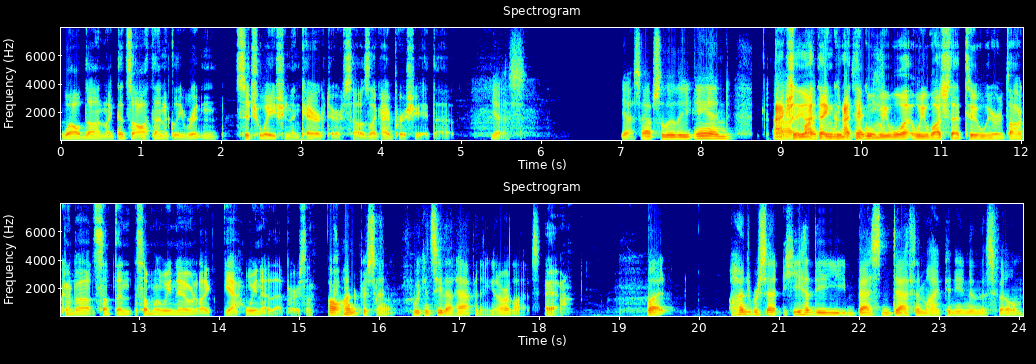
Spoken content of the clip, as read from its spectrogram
well done. Like that's authentically written situation and character. So I was like, I appreciate that. Yes. Yes, absolutely. And Uh, Actually, my I think opinion, I think when we wa- we watched that too, we were talking about something someone we knew, and we're like, yeah, we know that person. oh, 100%. We can see that happening in our lives. Yeah, But 100%, he had the best death, in my opinion, in this film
